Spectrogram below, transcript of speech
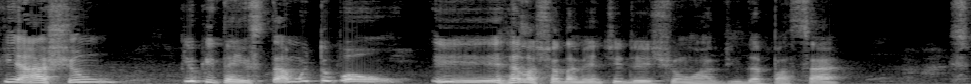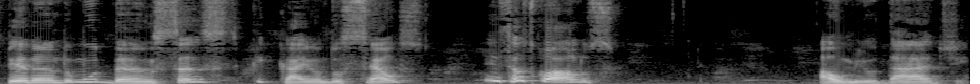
que acham que o que tem está muito bom e relaxadamente deixam a vida passar, esperando mudanças que caiam dos céus em seus colos. A humildade,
